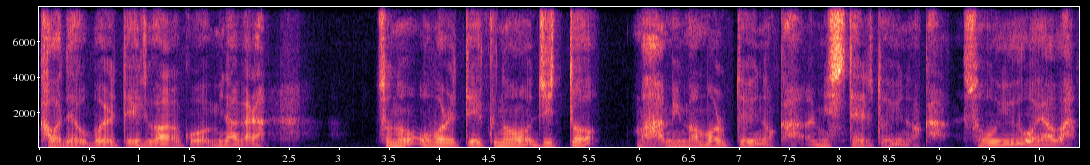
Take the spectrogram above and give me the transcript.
川で溺れている我が子を見ながらその溺れていくのをじっとまあ見守るというのか見捨てるというのかそういう親は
